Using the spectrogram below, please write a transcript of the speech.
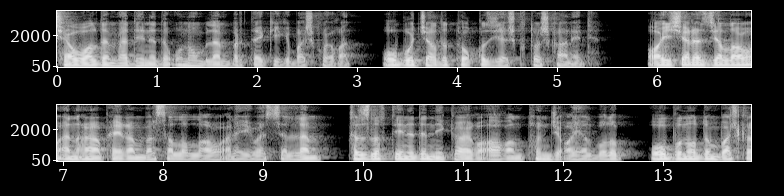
shavvolda madinada uning bilan bir takkiga bosh qo'ygan. U bu chaqda 9 yoshga to'shgan edi. Oysha radhiyallohu anha payg'ambar sallallohu alayhi va sallam qizliq dinida nikohga olgan tunji ayol bo'lib u buningdan boshqa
